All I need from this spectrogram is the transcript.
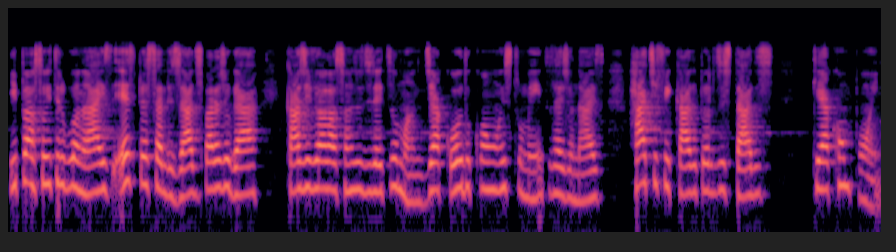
e possui tribunais especializados para julgar casos de violações dos direitos humanos, de acordo com instrumentos regionais ratificados pelos estados que a compõem.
